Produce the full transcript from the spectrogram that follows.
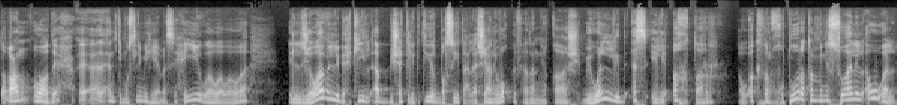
طبعا واضح آه، أنت مسلمة هي مسيحية و و و. الجواب اللي بيحكيه الأب بشكل كتير بسيط علشان يوقف هذا النقاش بيولد أسئلة أخطر أو أكثر خطورة من السؤال الأول.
